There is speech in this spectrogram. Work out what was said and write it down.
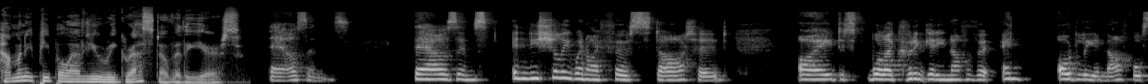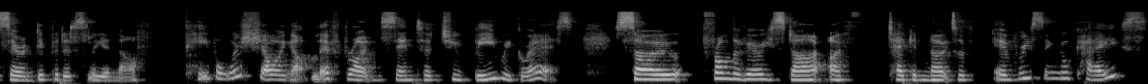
How many people have you regressed over the years? Thousands thousands. Initially, when I first started, I just, well, I couldn't get enough of it. And oddly enough, or serendipitously enough, people were showing up left, right, and center to be regressed. So from the very start, I've taken notes of every single case.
